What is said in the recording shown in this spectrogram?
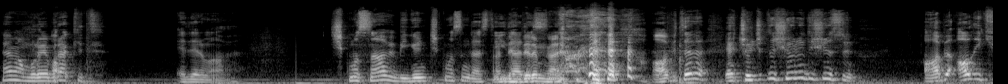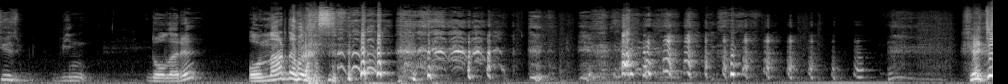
Hemen buraya bırak git. Ederim abi. Çıkmasın abi bir gün çıkmasın gazete. Ben de idare ederim galiba. Abi tabi. Ya çocuk da şöyle düşünsün. Abi al 200 bin doları onlar da bıraksın. Fethi!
